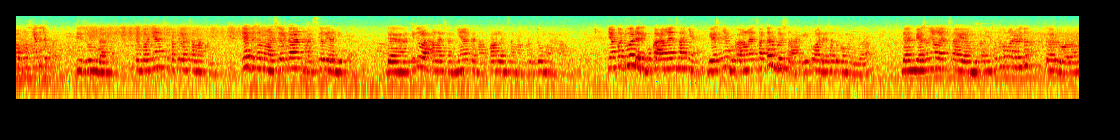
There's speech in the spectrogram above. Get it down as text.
fokusnya itu cepat, di zoom banget. Contohnya seperti lensa makro. Dia bisa menghasilkan hasil yang detail. Dan itulah alasannya kenapa lensa makro itu mahal. Yang kedua dari bukaan lensanya. Biasanya bukaan lensa terbesar itu ada 1,2 dan biasanya lensa yang bukanya 1,2 itu tergolong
